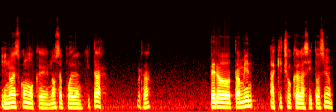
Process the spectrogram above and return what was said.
Y no es como que no se puedan quitar, ¿verdad? Pero también aquí choca la situación.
